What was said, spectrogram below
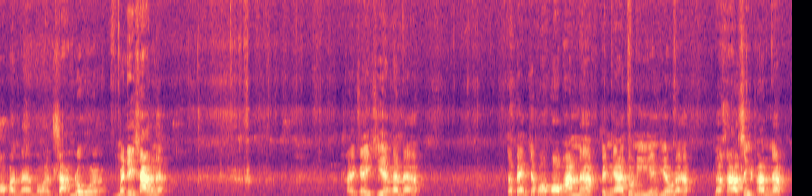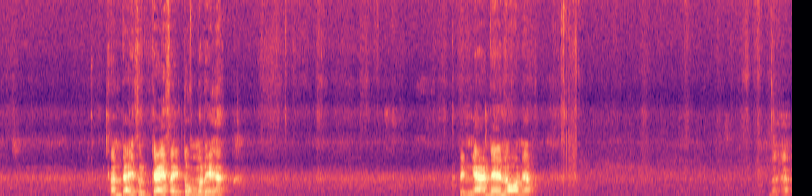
อพันธุ์แม่ประมาณสามโลแล้วไม่ได้ช่างนะขายใกล้เคียงกันนะครับ แต่แบ่งเฉพาะพ่อพันธุ์นะครับ เป็นงานตัวนี้อย่างเดียวนะครับ ราคาสี่พันครับ ท่านใดสนใจใส่ตรงมาเลยฮะเป็นงานแน่นอนครับนะครับ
